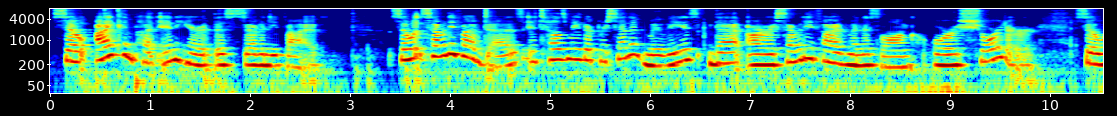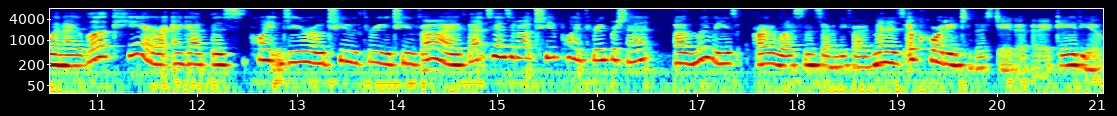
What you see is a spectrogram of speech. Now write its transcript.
So I can put in here this 75. So what 75 does, it tells me the percent of movies that are 75 minutes long or shorter. So when I look here, I got this 0.02325. That says about 2.3% of movies are less than 75 minutes according to this data that I gave you.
